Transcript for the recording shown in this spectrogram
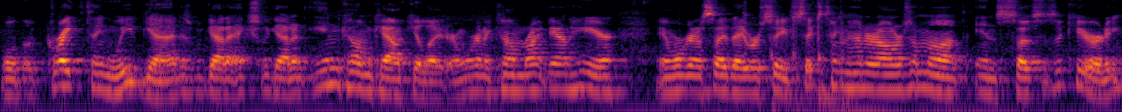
Well, the great thing we've got is we've got actually got an income calculator, and we're going to come right down here, and we're going to say they receive $1,600 a month in Social Security.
